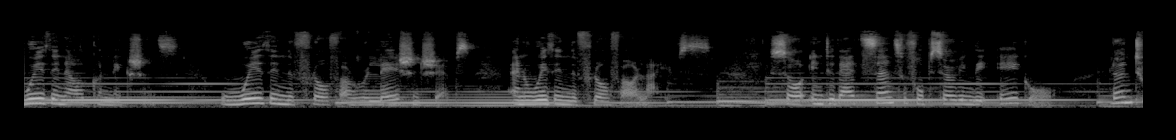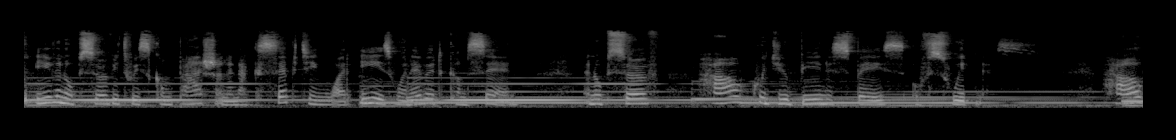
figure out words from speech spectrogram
within our connections, within the flow of our relationships, and within the flow of our lives. So, into that sense of observing the ego, learn to even observe it with compassion and accepting what is whenever it comes in, and observe how could you be in a space of sweetness? How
